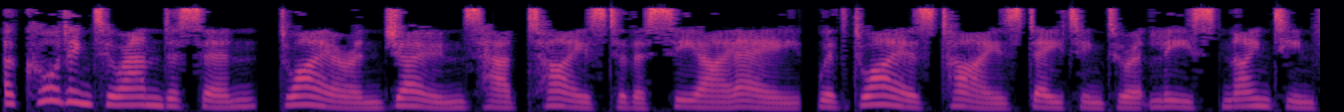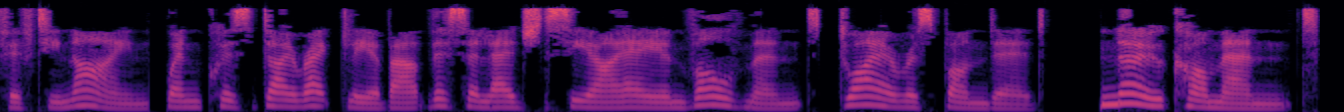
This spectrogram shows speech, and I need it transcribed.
According to Anderson, Dwyer and Jones had ties to the CIA, with Dwyer's ties dating to at least 1959. When quizzed directly about this alleged CIA involvement, Dwyer responded, No comment.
